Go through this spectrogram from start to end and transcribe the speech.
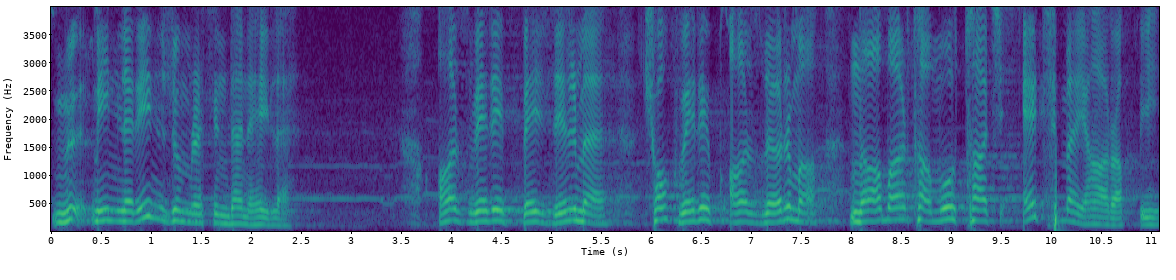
müminlerin zümresinden eyle. Az verip bezdirme, çok verip azdırma, namarta muhtaç etme ya Rabbi.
